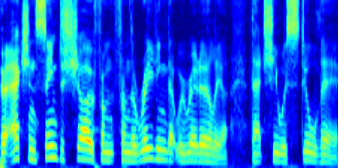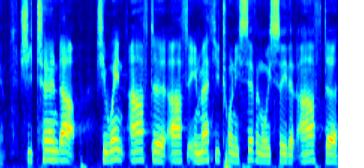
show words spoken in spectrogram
Her actions seem to show from, from the reading that we read earlier that she was still there. She turned up. She went after, after in Matthew 27, we see that after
